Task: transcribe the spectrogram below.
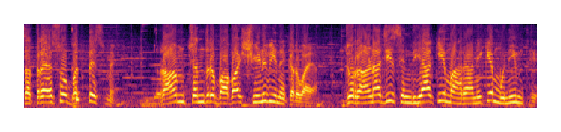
1732 में रामचंद्र बाबा शिणवी ने करवाया, जो राणा जी सिंधिया की महारानी के मुनीम थे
